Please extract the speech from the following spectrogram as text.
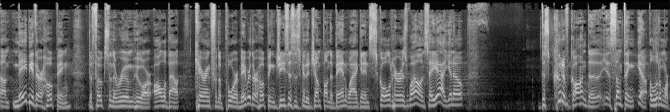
Um, maybe they're hoping, the folks in the room who are all about caring for the poor, maybe they're hoping Jesus is going to jump on the bandwagon and scold her as well and say, Yeah, you know, this could have gone to something you know, a little more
